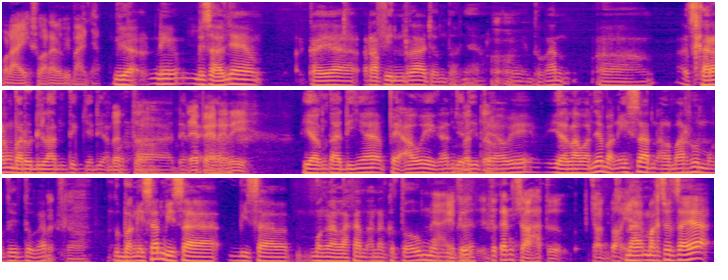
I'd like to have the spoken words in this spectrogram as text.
meraih suara lebih banyak. Ya, ini misalnya kayak Rafindra contohnya, itu kan eh, sekarang baru dilantik jadi anggota Betul. DPR, DPR RI. Yang tadinya PAW kan, jadi Betul. PAW ya lawannya Bang Ihsan almarhum waktu itu kan. Betul. Bang Ihsan bisa bisa mengalahkan anak ketua umum Nah, gitu. itu ya. itu kan salah satu contoh ya. Nah, maksud saya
